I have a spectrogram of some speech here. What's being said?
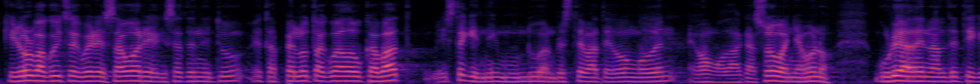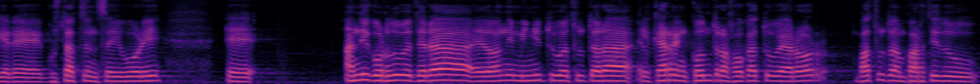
Kirol bakoitzak bere zaguarriak izaten ditu, eta pelotak badauka bat, ez tekit nik munduan beste bat egongo den, egongo da kaso, baina, bueno, gurea den aldetik ere gustatzen zaigu hori, e, handik ordu betera edo handi minutu batzutara elkarren kontra jokatu behar hor, batzutan partidu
